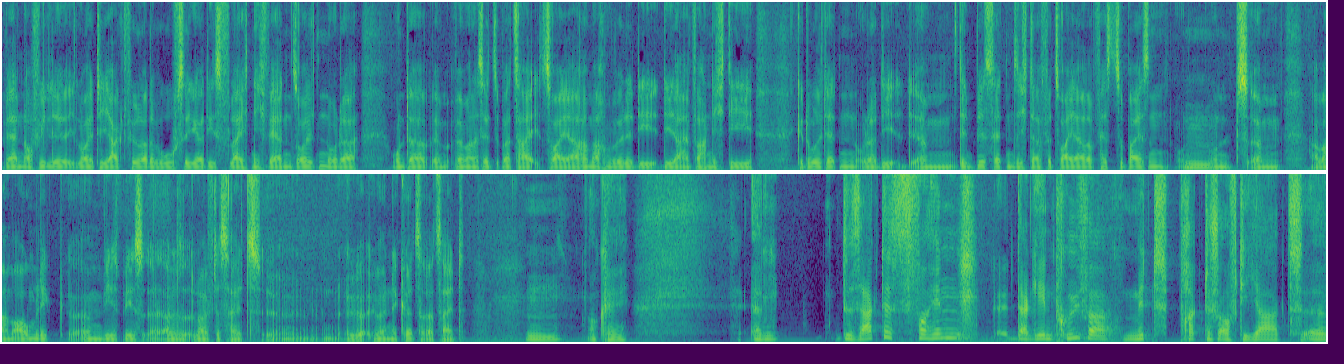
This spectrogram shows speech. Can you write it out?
werden auch viele Leute Jagdführer oder Berufsjäger, die es vielleicht nicht werden sollten oder unter, wenn, wenn man das jetzt über zwei, zwei Jahre machen würde, die, die da einfach nicht die Geduld hätten oder die, ähm, den Biss hätten, sich da für zwei Jahre festzubeißen. Und, mhm. und ähm, aber im Augenblick, ähm, wie, wie es, also läuft es halt äh, über, über eine kürzere Zeit. Mhm. Okay. Ähm, du sagtest vorhin, da gehen Prüfer mit praktisch auf die Jagd. Äh,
